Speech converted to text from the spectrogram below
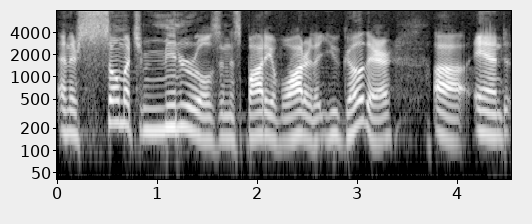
And there's so much minerals in this body of water that you go there uh, and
